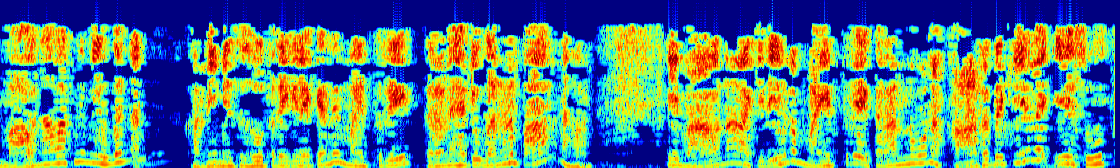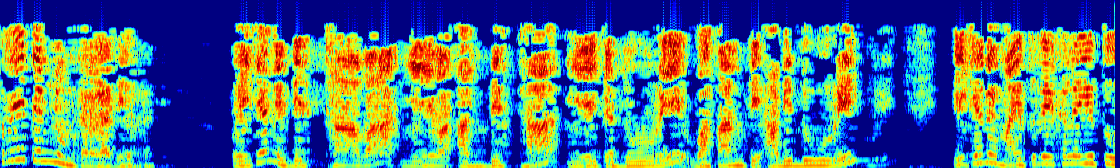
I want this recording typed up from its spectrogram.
භාවනාවක් නෙමෙයි උගන්වන්නේ. කරණීය මෙත සූත්‍රය කියලා කියන්නේ මෛත්‍රී කරන හැටි උගන්වන භාවනාවක්. ඒ භාවනාව කිරීමට මෛත්‍රී කරන්න ඕන කාටද කියලා ඒ සූත්‍රයේ පෙන්වුම් කරලා තියෙනවා. ඒ කියන්නේ දිඨාවා යේව අද්දිඨා යේච দূරේ වසන්ති අවිදූරේ ඒ කියන්නේ මෛත්‍රී කළ යුතු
